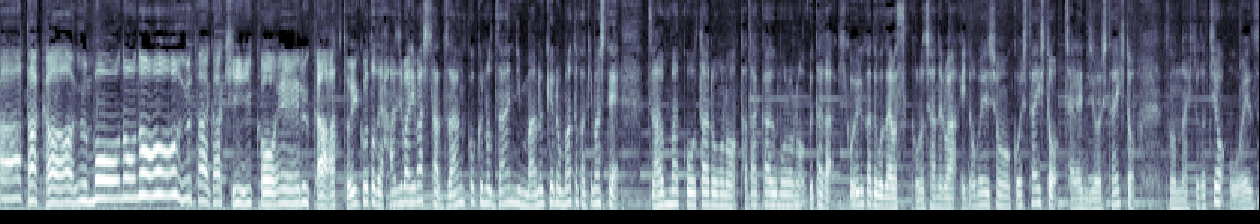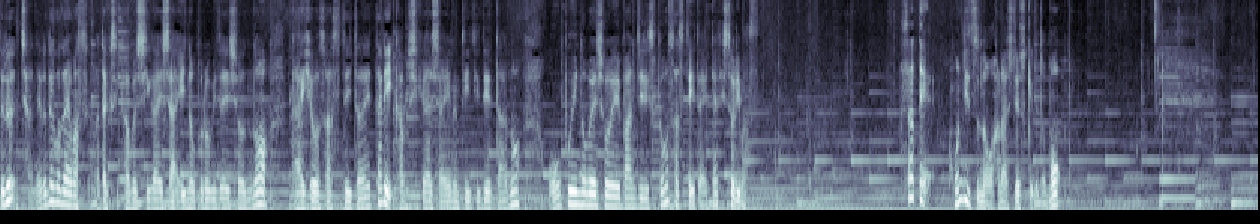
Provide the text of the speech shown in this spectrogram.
戦う者のの歌が聞こえるかということで始まりました。残酷の残に間抜けの間と書きまして残魔高太郎の戦う者の歌が聞こえるかでございます。このチャンネルはイノベーションを起こしたい人チャレンジをしたい人そんな人たちを応援するチャンネルでございます。私株式会社イノプロビゼーションの代表させていただいたり株式会社 NTT データのオープンイノベーションエヴァンジリストをさせていただいたりしております。さて本日のお話ですけれども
